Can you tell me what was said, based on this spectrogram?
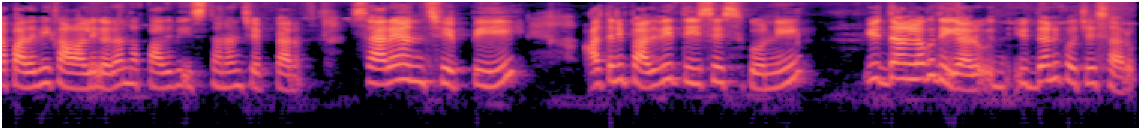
నా పదవి కావాలి కదా నా పదవి ఇస్తానని చెప్పారు. సరే అని చెప్పి అతని పదవి తీసేసుకొని యుద్ధంలోకి దిగారు. యుద్ధానికి వచ్చేసారు.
